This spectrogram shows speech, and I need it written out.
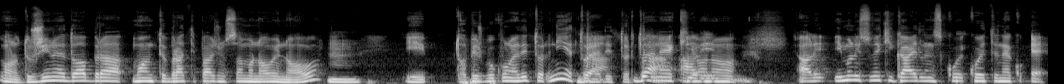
ono, dužina je dobra, molim te obrati pažnju samo na ovo i na ovo Mm. i dobiješ bukvalno editor, nije to Da, editor, to da, je neki ali- ono, ali imali su neki guidelines koji, koji te neko, e,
